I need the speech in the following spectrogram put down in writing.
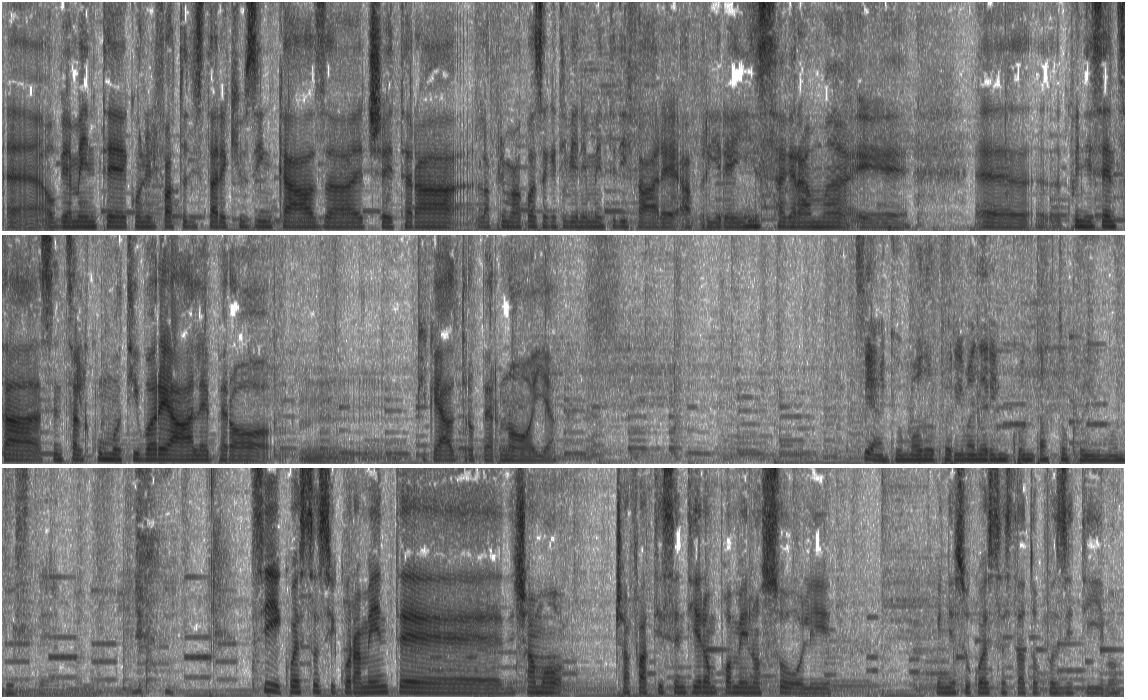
eh, ovviamente con il fatto di stare chiusi in casa, eccetera, la prima cosa che ti viene in mente di fare è aprire Instagram e eh, quindi senza, senza, alcun motivo reale, però mh, più che altro per noia. Sì, è anche un modo per rimanere in contatto con il mondo esterno alla fine. Sì, questo sicuramente diciamo, ci ha fatti sentire un po' meno soli, quindi su questo è stato positivo.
